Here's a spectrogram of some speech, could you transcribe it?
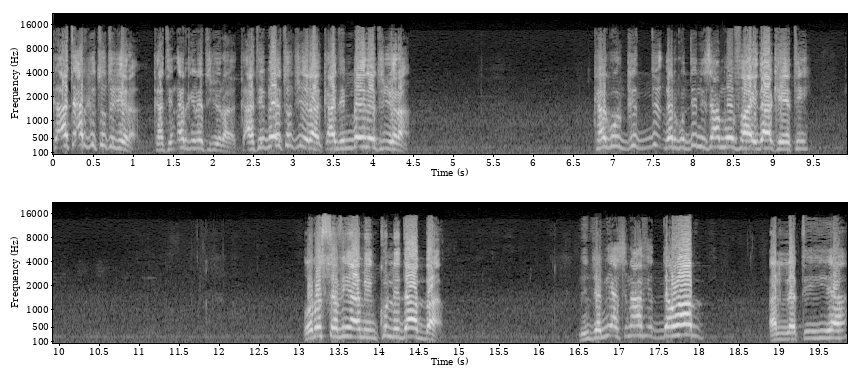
كأت أرقتو تجرى كاتين أرقنة تجرى كأتي بيتو تجرى كاتين بينة تجرى كغرقدين نساء مو فايدة كيتي وبث فيها من كل دابة من جميع أصناف الدواب التي هي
